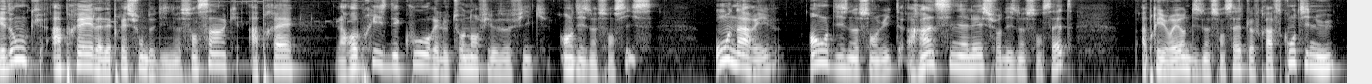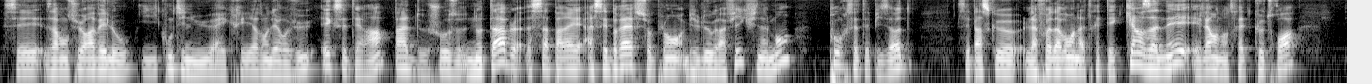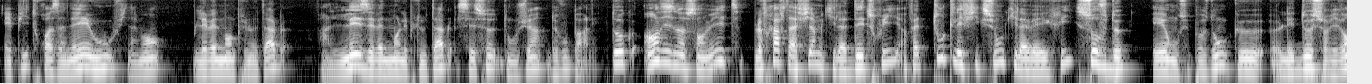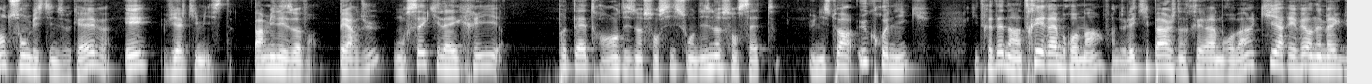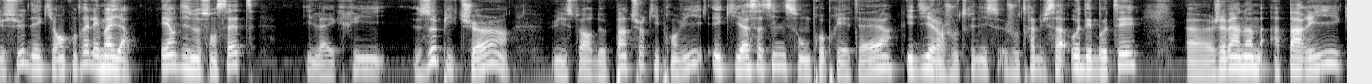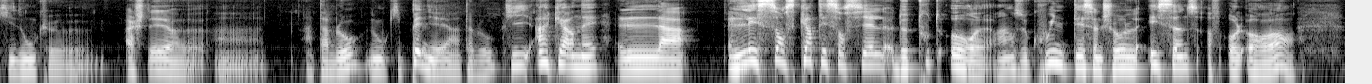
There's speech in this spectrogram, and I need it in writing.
Et donc, après la dépression de 1905, après la reprise des cours et le tournant philosophique en 1906, on arrive en 1908, rien de signalé sur 1907. A priori, en 1907, Lovecraft continue ses aventures à vélo, il continue à écrire dans les revues, etc. Pas de choses notables, ça paraît assez bref sur le plan bibliographique finalement, pour cet épisode. C'est parce que la fois d'avant, on a traité 15 années, et là, on n'en traite que 3. Et puis 3 années où finalement, l'événement le plus notable, les événements les plus notables, c'est ceux dont je viens de vous parler. Donc en 1908, Lovecraft affirme qu'il a détruit en fait toutes les fictions qu'il avait écrites, sauf deux. Et on suppose donc que les deux survivantes sont Beast in the Cave et The Alchemist. Parmi les œuvres perdues, on sait qu'il a écrit, peut-être en 1906 ou en 1907, une histoire uchronique qui traitait d'un trirème romain, enfin de l'équipage d'un trirème romain, qui arrivait en Amérique du Sud et qui rencontrait les Mayas. Et en 1907, il a écrit The Picture, une histoire de peinture qui prend vie et qui assassine son propriétaire. Il dit, alors je vous traduis, ça au débeauté, euh, j'avais un homme à Paris qui donc euh, achetait euh, un, un, tableau, ou qui peignait un tableau, qui incarnait la l'essence quintessentielle de toute horreur, hein, the quintessential essence of all horror.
